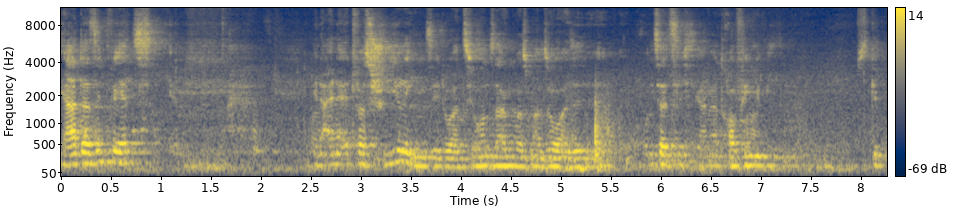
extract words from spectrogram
ja, da sind wir jetzt in einer etwas schwierigen Situation, sagen wir es mal so. Also grundsätzlich, Sie haben ja darauf hingewiesen, es gibt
